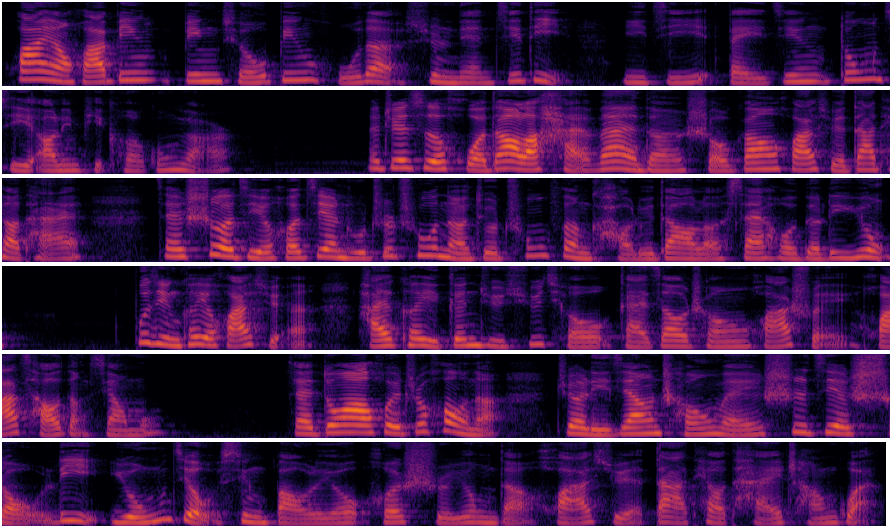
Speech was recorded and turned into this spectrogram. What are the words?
花样滑冰、冰球、冰壶的训练基地，以及北京冬季奥林匹克公园。那这次火到了海外的首钢滑雪大跳台，在设计和建筑之初呢，就充分考虑到了赛后的利用，不仅可以滑雪，还可以根据需求改造成滑水、滑草等项目。在冬奥会之后呢，这里将成为世界首例永久性保留和使用的滑雪大跳台场馆，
